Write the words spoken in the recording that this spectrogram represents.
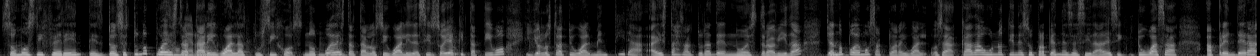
somos diferentes. Entonces tú no puedes tratar error. igual a tus hijos, no puedes tratarlos igual y decir soy equitativo y yo los trato igual. Mentira, a estas alturas de nuestra vida ya no podemos actuar igual. O sea, cada uno tiene sus propias necesidades y tú vas a aprender a,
